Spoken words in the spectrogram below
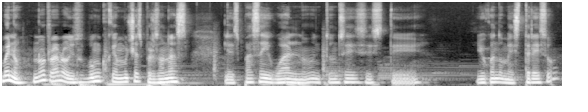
bueno, no raro, y supongo que a muchas personas les pasa igual, ¿no? Entonces, este, yo cuando me estreso,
